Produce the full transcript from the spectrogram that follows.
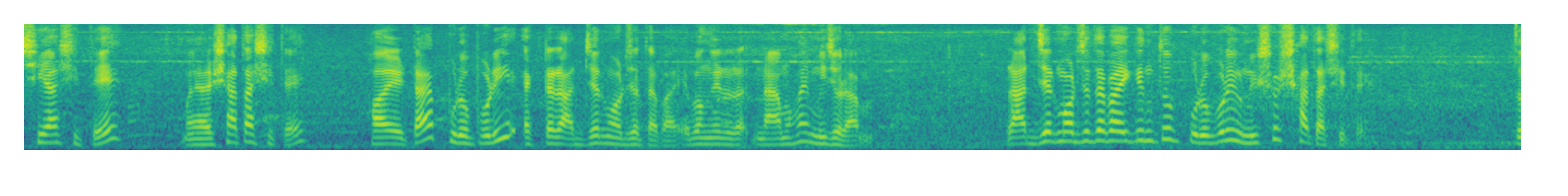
ছিয়াশিতে সাতাশিতে হয় এটা পুরোপুরি একটা রাজ্যের মর্যাদা পায় এবং এর নাম হয় মিজোরাম। রাজ্যের মর্যাদা পায় কিন্তু পুরোপুরি উনিশশো সাতাশিতে। তো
